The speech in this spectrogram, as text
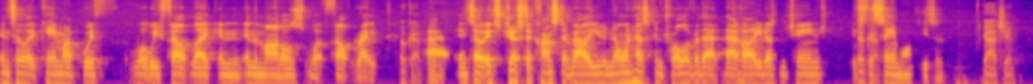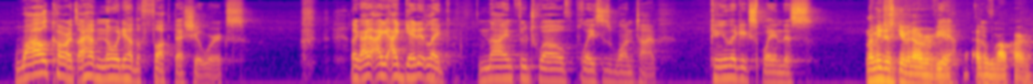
until it came up with what we felt like in, in the models, what felt right. Okay. Uh, and so it's just a constant value. No one has control over that. That value doesn't change. It's Okay. the same all season. Gotcha. Wild cards. I have no idea how the fuck that shit works. like I, I, I get it. Like nine through twelve places one time. Can you like explain this? Let me just give an overview Yeah. of the wild card.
